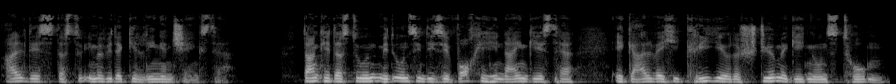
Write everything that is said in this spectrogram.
all das, dass du immer wieder Gelingen schenkst, Herr. Danke, dass du mit uns in diese Woche hineingehst, Herr, egal welche Kriege oder Stürme gegen uns toben.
